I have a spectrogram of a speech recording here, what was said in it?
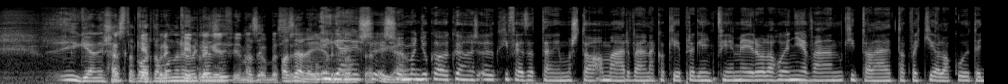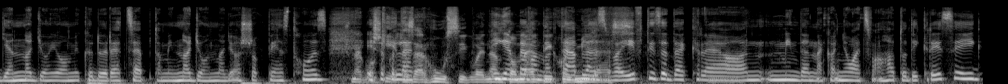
Igen, és hát ezt akartam kép, mondani, hogy ez az, az elején. Igen, és, és igen. mondjuk a, kifejezetten én most a, a Marvelnek a képregényfilmjeiről, ahol nyilván kitaláltak, vagy kialakult egy ilyen nagyon jól működő recept, ami nagyon-nagyon sok pénzt hoz. És meg és 2020-ig, vagy nem igen, tudom be meddig, vannak táblázva évtizedekre, a, mindennek a 86. részéig.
